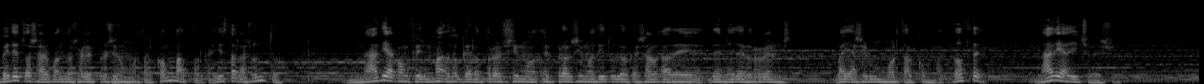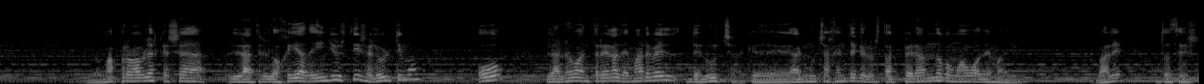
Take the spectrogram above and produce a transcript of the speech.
vete tú a saber cuándo sale el próximo Mortal Kombat, porque ahí está el asunto. Nadie ha confirmado que próximo, el próximo título que salga de, de NetherRealms vaya a ser un Mortal Kombat 12. Nadie ha dicho eso. Lo más probable es que sea la trilogía de Injustice, el último, o la nueva entrega de Marvel de lucha, que hay mucha gente que lo está esperando como agua de mayo. ¿Vale? Entonces,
